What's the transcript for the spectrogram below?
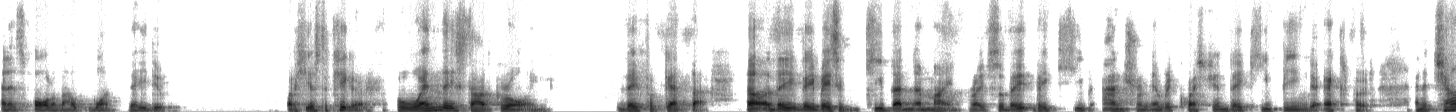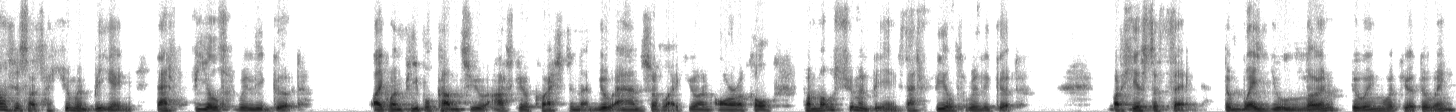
and it's all about what they do. But here's the kicker when they start growing, they forget that. Uh, they, they basically keep that in their mind, right? So they, they keep answering every question, they keep being the expert. And it challenges us as a human being that feels really good, like when people come to you, ask you a question, and you answer like you're an oracle, for most human beings, that feels really good. But here's the thing the way you learn doing what you're doing,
